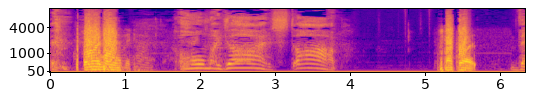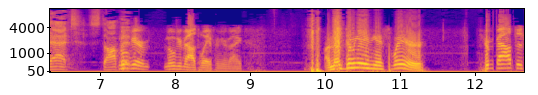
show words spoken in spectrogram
What am I doing? Oh my god! Stop! Stop what? That. Stop Move it. your move your mouth away from your mic. I'm not doing anything, I swear. Your mouth is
